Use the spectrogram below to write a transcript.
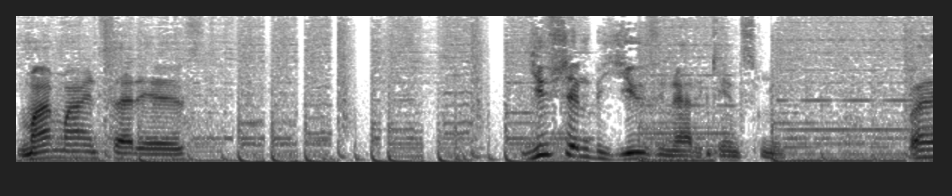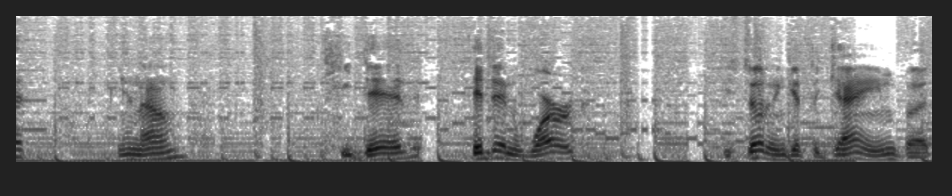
my mindset is you shouldn't be using that against me. But, you know, he did. It didn't work. He still didn't get the game, but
